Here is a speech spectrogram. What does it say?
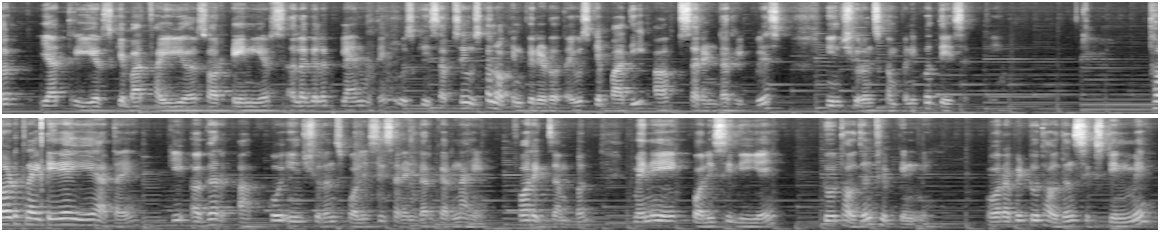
तक या थ्री इयर्स के बाद फाइव इयर्स और टेन इयर्स अलग अलग प्लान होते हैं, उसके हिसाब से उसका लॉक इन पीरियड होता है। उसके बाद ही आप सरेंडर रिक्वेस्ट इंश्योरेंस कंपनी को दे सकते हैं। थर्ड क्राइटेरिया ये आता है कि अगर आपको इंश्योरेंस पॉलिसी सरेंडर करना है फॉर एग्ज़ाम्पल मैंने एक पॉलिसी ली है 2015 में। और अभी 2016 में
